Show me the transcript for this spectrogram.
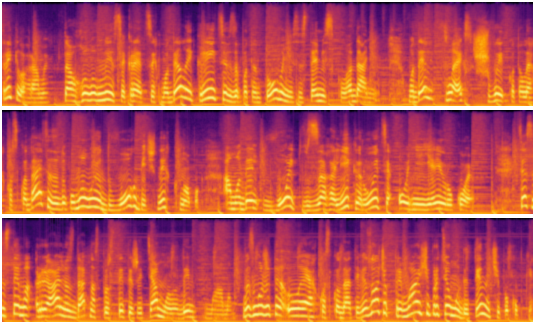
3 кг. Та головний секрет цих моделей криється в запатентованій системі складання. Модель Flex швидко та легко складається за допомогою двох бічних кнопок, а модель Volt взагалі керується однією рукою. Ця система реально здатна спростити життя молодим мамам. Ви зможете легко складати візочок, тримаючи при цьому дитину чи покупки.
